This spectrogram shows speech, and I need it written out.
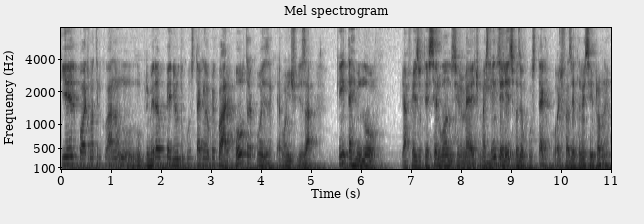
que ele pode matricular no, no primeiro período do curso técnico pecuário. Outra coisa que é bom a gente frisar: quem terminou, já fez o terceiro ano do ensino médio, mas Isso. tem interesse em fazer o curso técnico, pode fazer também sem problema.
